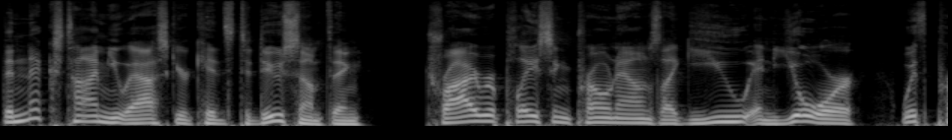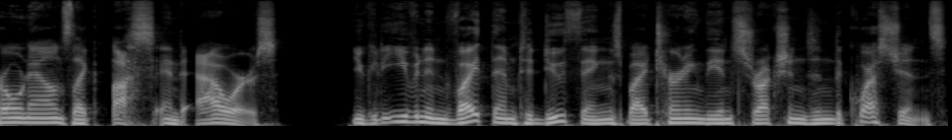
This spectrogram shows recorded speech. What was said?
The next time you ask your kids to do something, try replacing pronouns like you and your with pronouns like us and ours. You could even invite them to do things by turning the instructions into questions.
